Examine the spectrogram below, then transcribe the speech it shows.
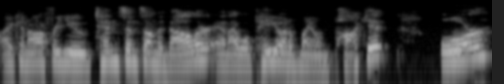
I can offer you 10 cents on the dollar, and I will pay you out of my own pocket. Or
